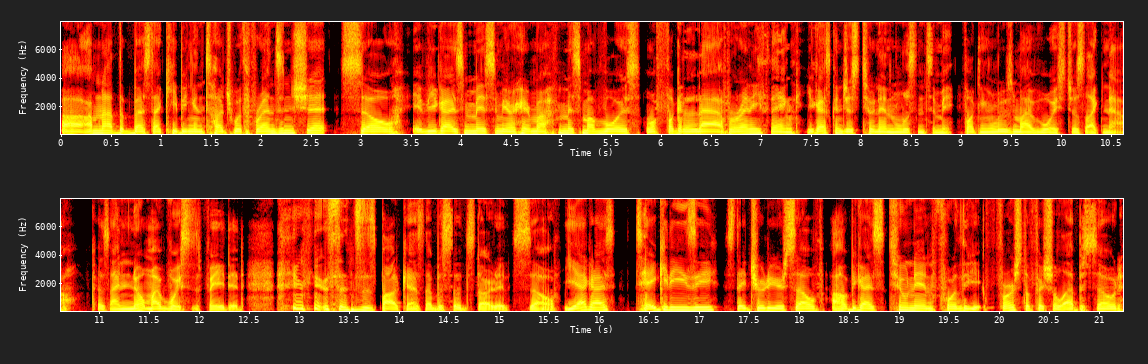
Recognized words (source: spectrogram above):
uh, I'm not the best at keeping in touch with friends and shit. So if you guys miss me or hear my, miss my voice or fucking laugh or anything, you guys can just tune in and listen to me. Fucking lose my voice just like now because I know my voice is faded since this podcast episode started. So, yeah, guys, take it easy. Stay true to yourself. I hope you guys tune in for the first official episode.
